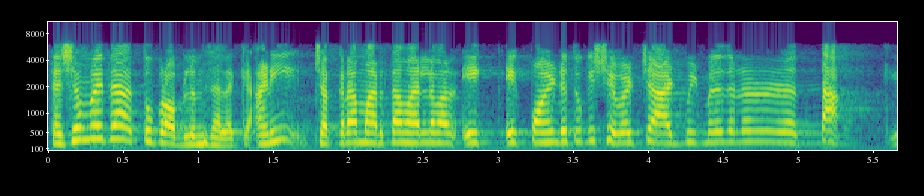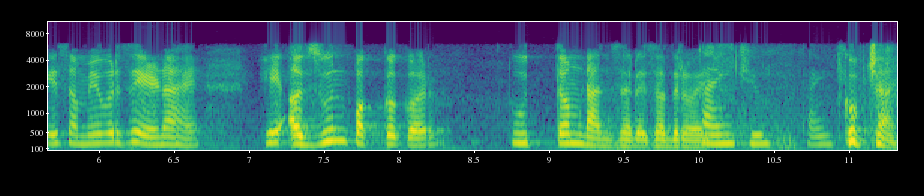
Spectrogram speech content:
त्याच्यामुळे त्या तो प्रॉब्लेम झाला की आणि चक्रा मारता मारला मार- एक एक पॉइंट येतो की शेवटच्या आठ बीटमध्ये तर टाक हे समेवर जे येणं आहे हे अजून पक्क कर तू उत्तम डान्सर आहेस अदरवाईज थँक्यू थँक्यू खूप छान.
